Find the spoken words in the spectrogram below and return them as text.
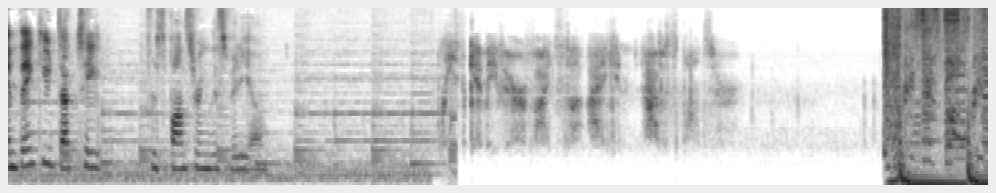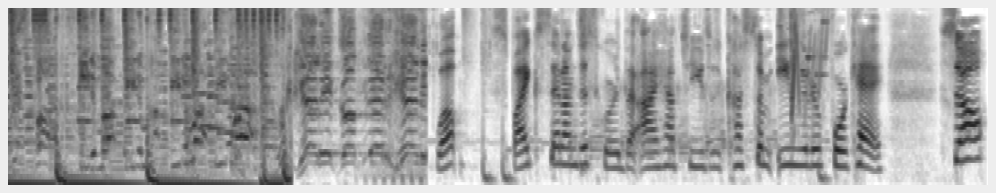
And thank you, Duct Tape, for sponsoring this video. Beat 'em up, beat 'em up, beat 'em up, beat 'em up. Helicopter, heli- Well, Spike said on Discord that I have to use a custom E-liter 4K. So,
